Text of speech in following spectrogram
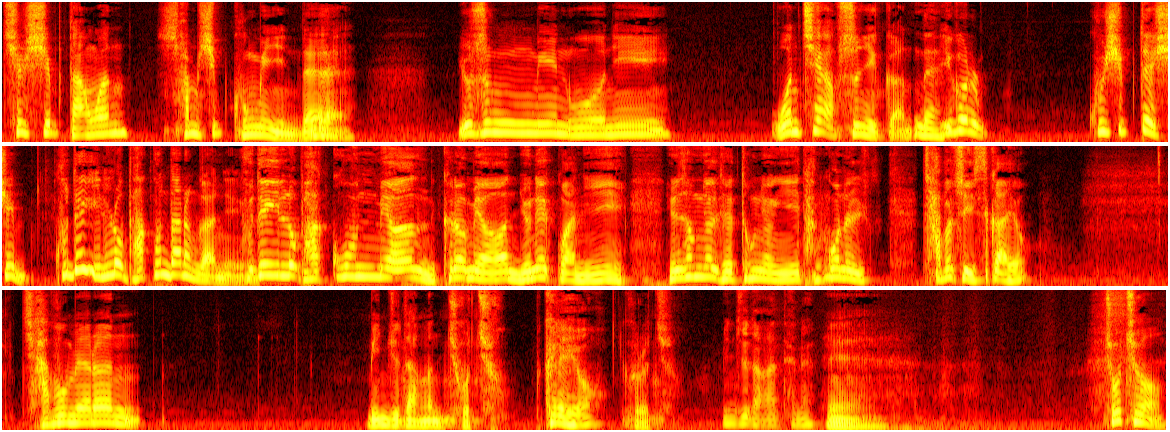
70 당원 30 국민인데 네. 유승민 의원이 원체 앞서니까 네. 이걸 90대 10, 9대 1로 바꾼다는 거 아니에요? 9대 1로 바꾸면 그러면 윤핵관이 윤석열 대통령이 당권을 잡을 수 있을까요? 잡으면은 민주당은 좋죠. 그래요? 그렇죠. 민주당한테는? 예. 네. 좋죠.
